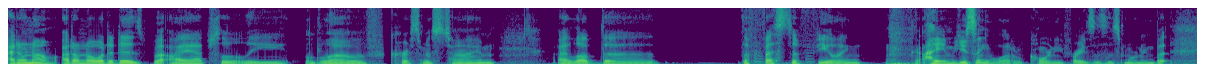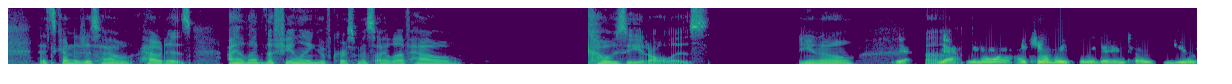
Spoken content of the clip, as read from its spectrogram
I don't know. I don't know what it is, but I absolutely love Christmas time. I love the the festive feeling. I am using a lot of corny phrases this morning, but that's kind of just how how it is. I love the feeling of Christmas. I love how cozy it all is. You know. Yeah, uh, yeah. You know what? I can't wait for the day until you're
